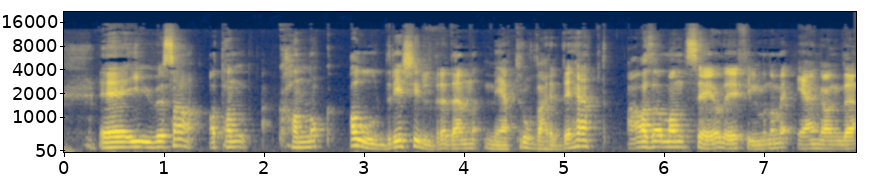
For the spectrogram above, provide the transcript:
eh, i USA at han kan nok aldri skildre den med troverdighet. Altså, Man ser jo det i filmen, og med en gang det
